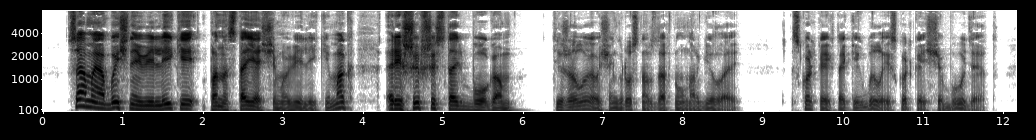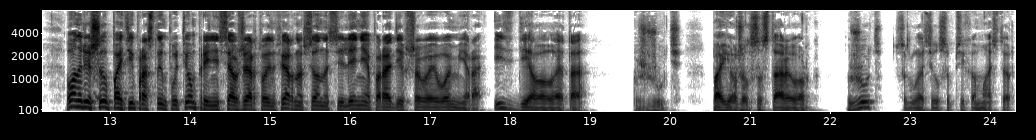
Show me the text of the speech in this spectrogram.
— Самый обычный великий, по-настоящему великий маг, решивший стать богом. Тяжело и очень грустно вздохнул Наргилай. Сколько их таких было и сколько еще будет? — он решил пойти простым путем, принеся в жертву Инферно все население породившего его мира. И сделал это. «Жуть!» — поежился старый орк. «Жуть!» — согласился психомастер.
